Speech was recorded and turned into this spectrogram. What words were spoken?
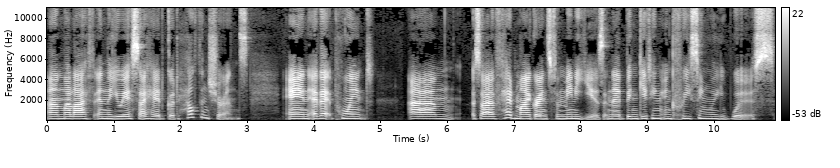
um, my life in the US, I had good health insurance. And at that point, um, so I've had migraines for many years and they'd been getting increasingly worse.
